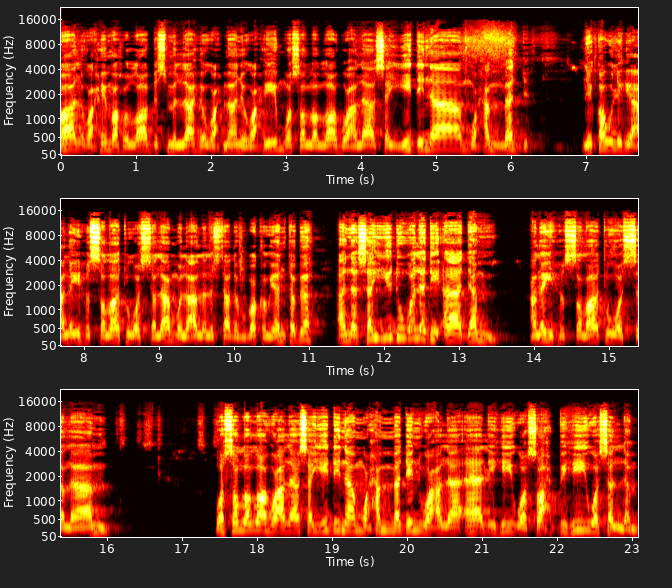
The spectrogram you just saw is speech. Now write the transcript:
قال رحمه الله بسم الله الرحمن الرحيم وصلى الله على سيدنا محمد. لقوله عليه الصلاة والسلام ولعل الأستاذ أبو بكر ينتبه أنا سيد ولد آدم عليه الصلاة والسلام. وصلى الله على سيدنا محمد وعلى آله وصحبه وسلم.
